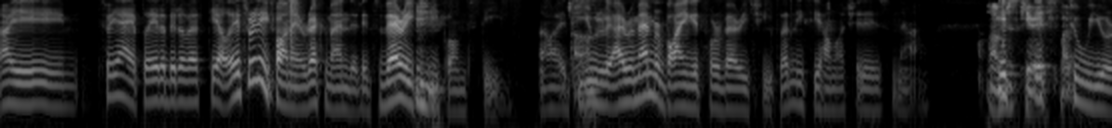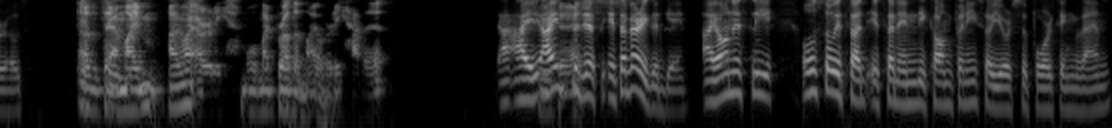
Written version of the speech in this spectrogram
I so yeah, I played a bit of FTL. It's really fun. I recommend it. It's very Mhm. cheap on Steam. Uh, it's Oh. usually I remember buying it for very cheap. Let me see how much it is now. I'm it's, just curious. It's two euros. I It's gonna say, my euros. I might already, well, my brother might already have it. I I'd suggest it's- a very good game. I honestly also it's a it's an indie company, so you're supporting them.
